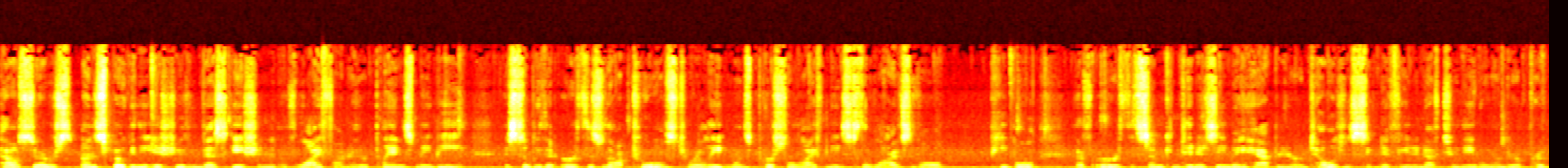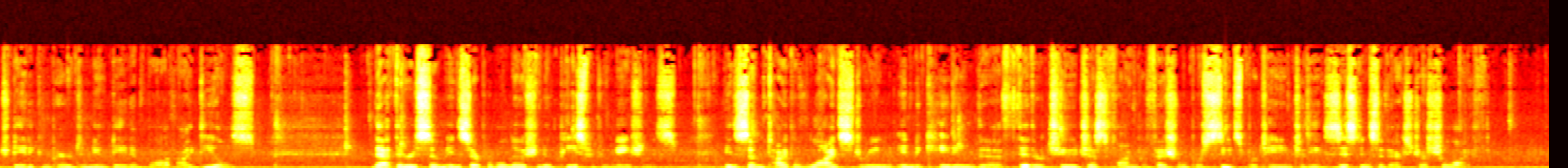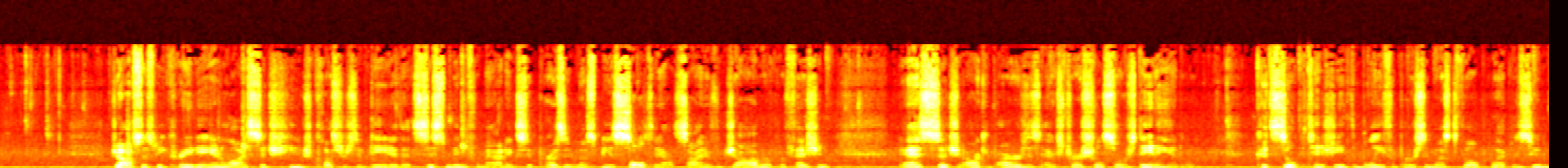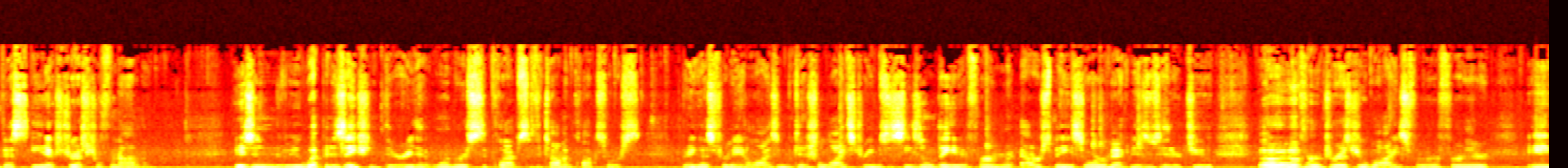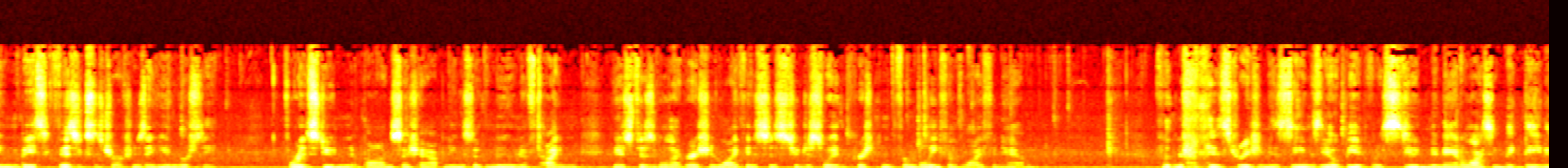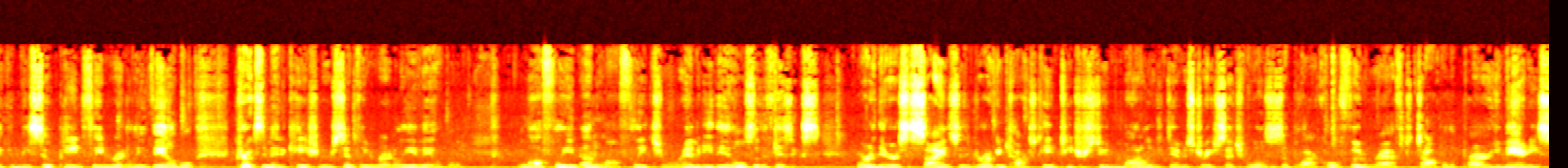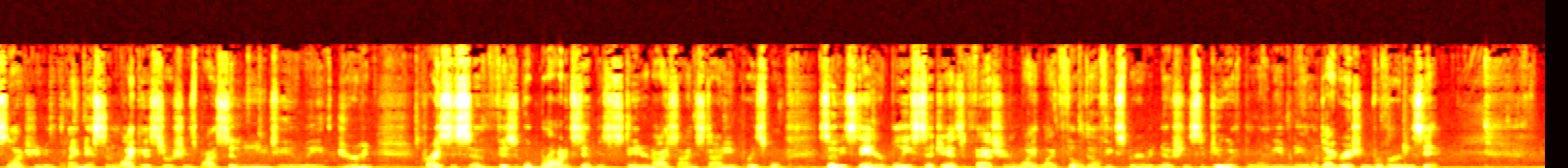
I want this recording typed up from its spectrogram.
Howsoever unspoken the issue of investigation of life on other planets may be, is simply that Earth is without tools to relate one's personal life needs to the lives of all people of Earth that some contingency may happen or intelligence significant enough to enable one to approach data compared to new data bought ideals. That there is some inseparable notion of peace between nations. in some type of live stream indicating the thitherto justifying professional pursuits pertaining to the existence of extraterrestrial life. Jobs must be created to analyze such huge clusters of data that system informatics at present must be assaulted outside of a job or profession as such occupiers as extraterrestrial source data handler. Could still potentiate the belief a person must develop weapons to investigate extraterrestrial phenomena. It is in the weaponization theory that one risks the collapse of the atomic clock source, preventing us from analyzing potential live streams of seasonal data from outer space or mechanisms hitherto of our terrestrial bodies for further in basic physics instructions at university. For the student, upon such happenings of the moon of Titan, it is physical digression life instance to dissuade the Christian from belief of life in heaven. For the administration, it seems the opiate for a student in analyzing big data can be so painfully and readily available, drugs and medication are simply readily available, lawfully and unlawfully, to remedy the ills of the physics wherein there is a science of the drug intoxicated teacher student modeling to demonstrate such wills as a black hole photograph to topple the prior humanities selection of clandestine like assertions by Soviet Union to humiliate the German crisis of physical broad acceptance of standardized Einsteinian principle, Soviet standard beliefs such as a faster than light like Philadelphia experiment notions to do with polonium naval digression pervert instead.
